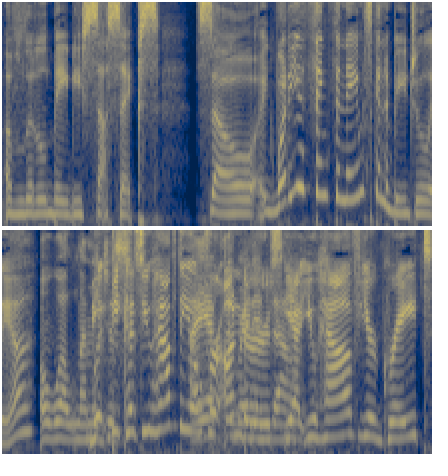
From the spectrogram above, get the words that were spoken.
of little baby Sussex. So, what do you think the name's going to be, Julia? Oh well, let me just because you have the have over it unders. Yeah, you have your great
